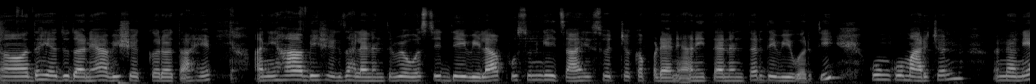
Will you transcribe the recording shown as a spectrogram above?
दह्यदुधाने दुधाने अभिषेक करत आहे आणि हा अभिषेक झाल्यानंतर व्यवस्थित देवीला पुसून घ्यायचा आहे स्वच्छ कपड्याने आणि त्यानंतर देवीवरती कुंकुमार्चनाने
